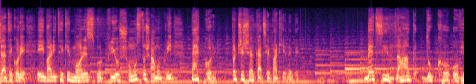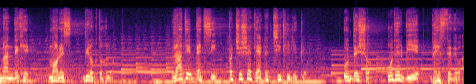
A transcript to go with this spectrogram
যাতে করে এই বাড়ি থেকে মরিস ওর প্রিয় সমস্ত সামগ্রী প্যাক করে প্যাট্রিশার কাছে পাঠিয়ে দেবে। বেটসির রাগ, দুঃখ, অভিমান দেখে মরিস বিরক্ত হলো। রাতে বেটসি প্যাট্রিশিয়াকে একটা চিঠি লিখল। উদ্দেশ্য, ওদের বিয়ে ভেস্তে দেওয়া।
